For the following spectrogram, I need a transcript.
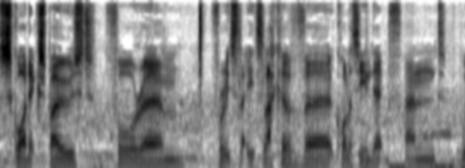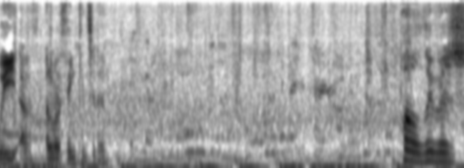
squad exposed for um, for its its lack of uh, quality and depth, and we have a lot of thinking to do. Paul, there was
